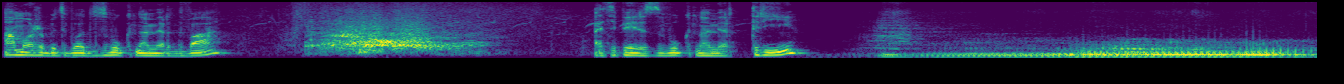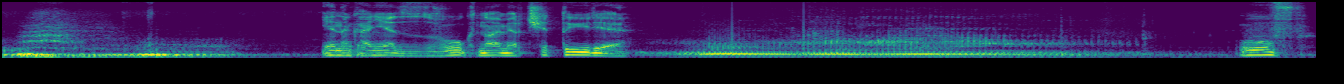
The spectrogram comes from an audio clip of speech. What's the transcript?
А может быть, вот звук номер два. А теперь звук номер три. Наконец, звук номер четыре. Уф,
